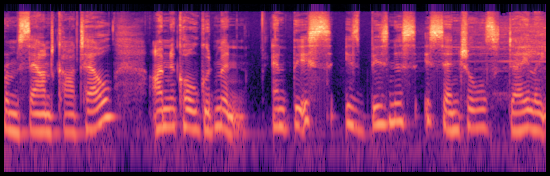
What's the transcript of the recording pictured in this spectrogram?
From Sound Cartel, I'm Nicole Goodman, and this is Business Essentials Daily.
